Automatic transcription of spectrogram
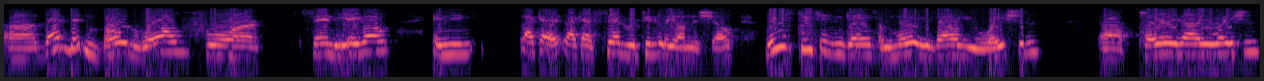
uh, that didn't bode well for San Diego. And you, like I like I've said repeatedly on this show, these preseason games are more evaluation, uh, player evaluation,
